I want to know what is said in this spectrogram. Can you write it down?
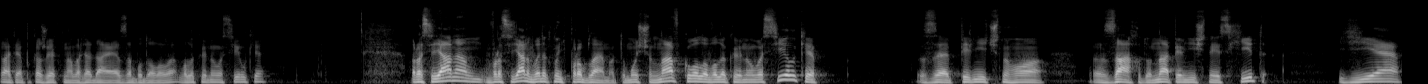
давайте я покажу, як вона виглядає забудова великої новосілки. Росіянам в росіян виникнуть проблеми, тому що навколо великої новосілки з північного заходу на північний схід є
